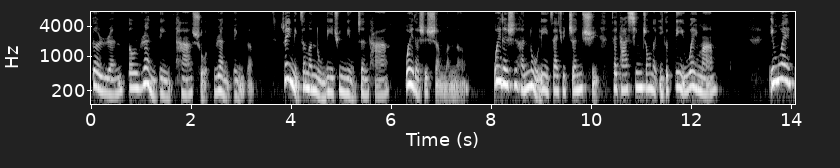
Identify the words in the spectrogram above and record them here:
个人都认定他所认定的。所以你这么努力去扭正他，为的是什么呢？为的是很努力再去争取在他心中的一个地位吗？因为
